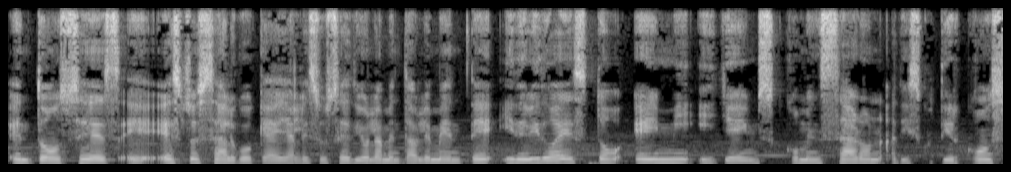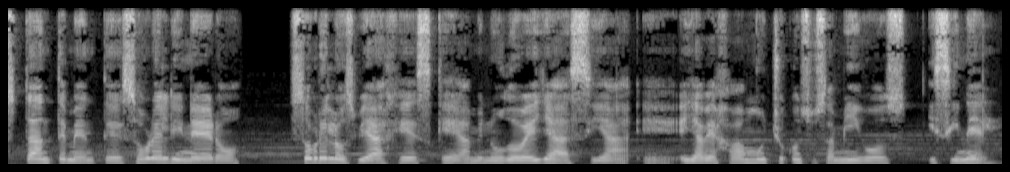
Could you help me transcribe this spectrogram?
entonces eh, esto es algo que a ella le sucedió lamentablemente y debido a esto Amy y James comenzaron a discutir constantemente sobre el dinero, sobre los viajes que a menudo ella hacía. Eh, ella viajaba mucho con sus amigos y sin él.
